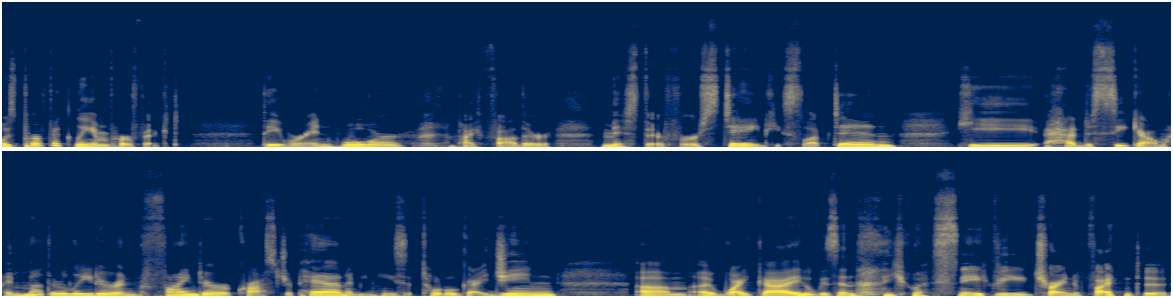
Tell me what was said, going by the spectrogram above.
was perfectly imperfect. They were in war. My father missed their first date. He slept in. He had to seek out my mother later and find her across Japan. I mean, he's a total gaijin um, a white guy who was in the U.S. Navy trying to find a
